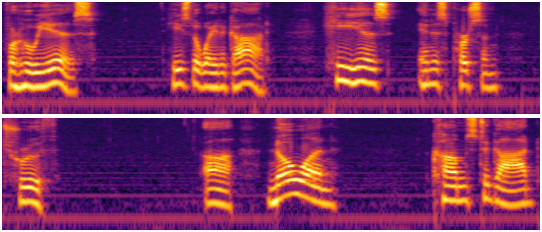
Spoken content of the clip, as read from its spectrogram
for who he is. He's the way to God. He is, in his person, truth. Uh, no one comes to God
